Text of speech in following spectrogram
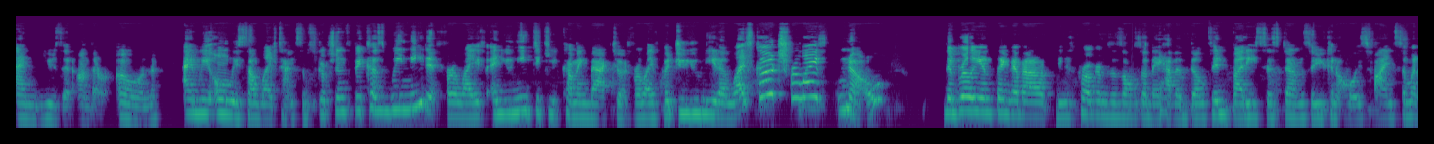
and use it on their own. And we only sell lifetime subscriptions because we need it for life and you need to keep coming back to it for life. But do you need a life coach for life? No. The brilliant thing about these programs is also they have a built-in buddy system so you can always find someone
